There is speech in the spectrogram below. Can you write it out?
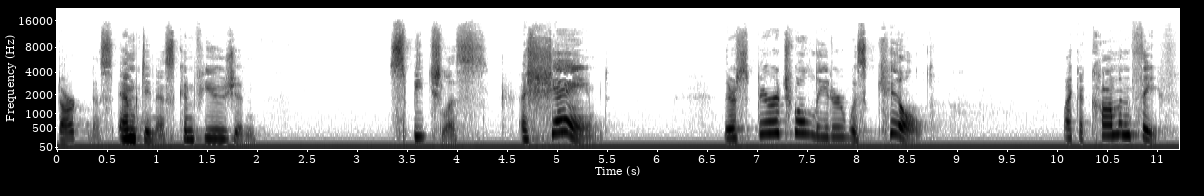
darkness, emptiness, confusion, speechless ashamed. Their spiritual leader was killed like a common thief.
